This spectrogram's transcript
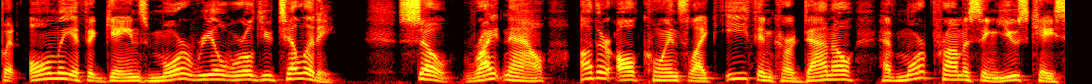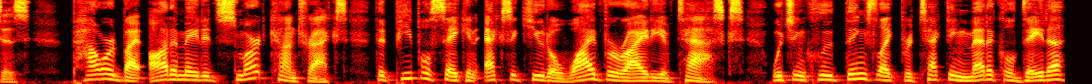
but only if it gains more real world utility. So, right now, other altcoins like ETH and Cardano have more promising use cases, powered by automated smart contracts that people say can execute a wide variety of tasks, which include things like protecting medical data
